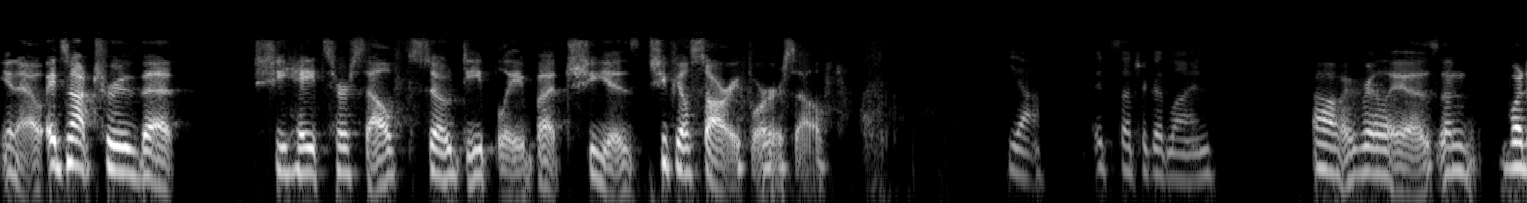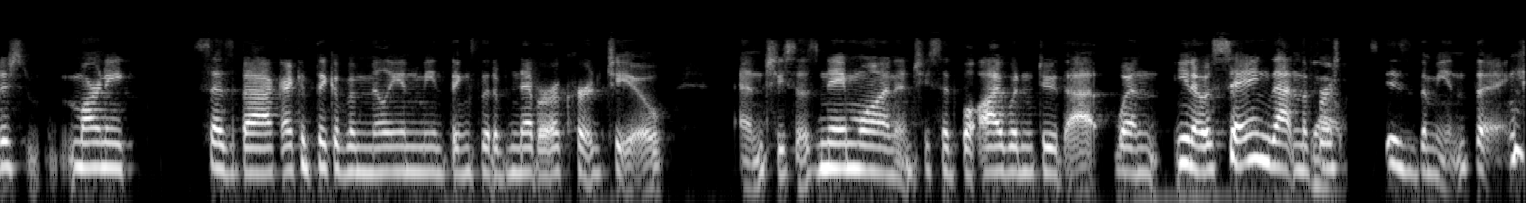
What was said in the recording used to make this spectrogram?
you know, it's not true that she hates herself so deeply, but she is she feels sorry for herself. Yeah. It's such a good line. Oh, it really is. And what is Marnie says back, I can think of a million mean things that have never occurred to you. And she says, name one. And she said, well, I wouldn't do that. When, you know, saying that in the Yeah. first place is the mean thing.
